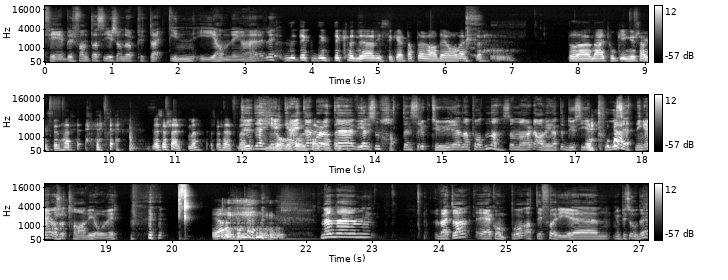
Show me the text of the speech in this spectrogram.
feberfantasier som du har putta inn i handlinga her, eller? Det, det, det kunne jeg risikert at det var det òg, vet du. Så nei, jeg tok ingen sjanser her. Men jeg skal skjerpe meg. Jeg skal skjerpe meg. Du, det er helt Lover greit. Det er bare at eh, vi har liksom hatt en struktur i denne poden som har vært avhengig av at du sier to setninger, og så tar vi over. Ja. Men um, veit du hva? Jeg kom på at i forrige ehm, episode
